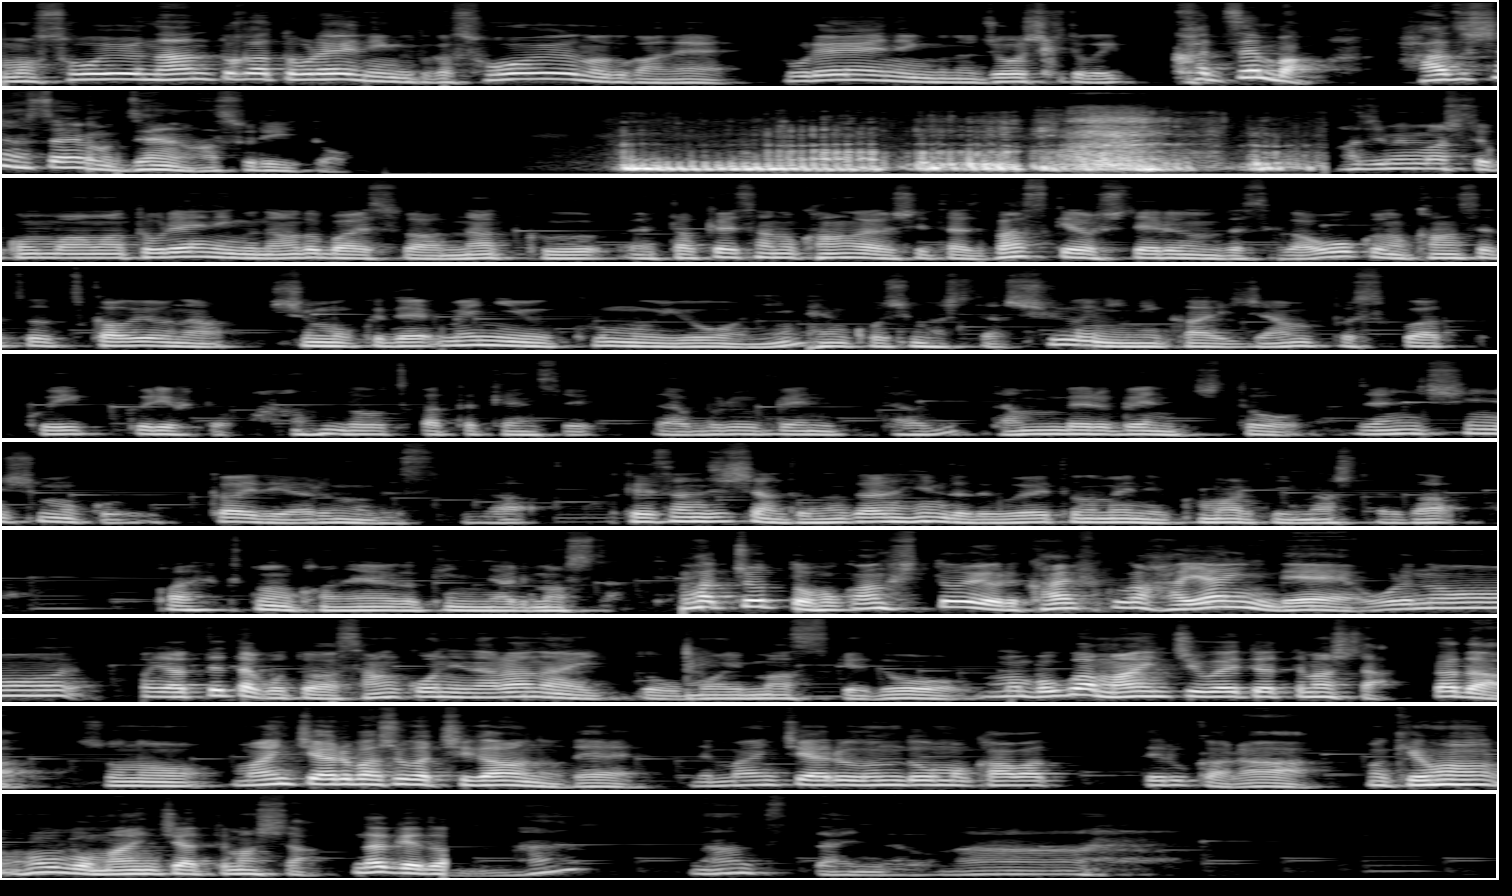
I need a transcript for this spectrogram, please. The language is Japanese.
もうそういうなんとかトレーニングとかそういうのとかね、トレーニングの常識とか一回全部外しなさいも全アスリート。はじめまして、こんばんは。トレーニングのアドバイスはなく、武井さんの考えを知りたいです。バスケをしているのですが、多くの関節を使うような種目でメニューを組むように変更しました。週に2回、ジャンプスクワット、クイックリフト、ハンドを使った懸垂、ダブルベンダンベルベンチと全身種目を1回でやるのですが、武井さん自身はどのくらいの頻度でウェイトのメニュー組まれていましたが、回復との兼ね合いが気になりました。ちょっと他の人より回復が早いんで、俺のやってたことは参考にならないと思いますけど、まあ、僕は毎日ウェイトやってました。ただ、その、毎日やる場所が違うので、で毎日やる運動も変わってるから、まあ、基本ほぼ毎日やってました。だけど、な、んつったらいいんだろうな。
